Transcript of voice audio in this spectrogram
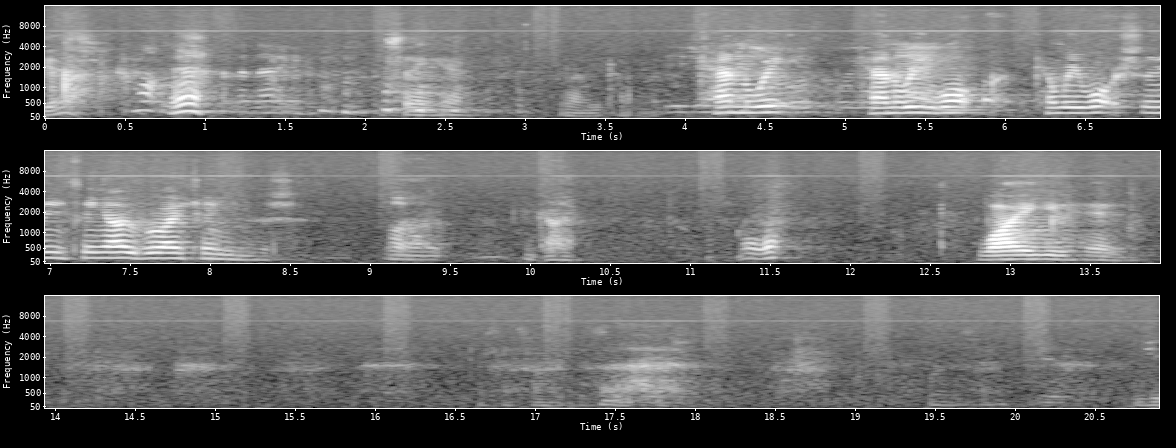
Yes. Come on, Yeah. look at the name. Saying yeah. No, we can't. Are these your Can we- initials or your Can we name? wa- Can we watch anything over 18s? No. Okay. Or Why are you here? G.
